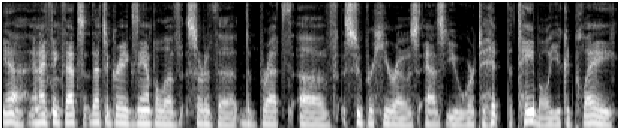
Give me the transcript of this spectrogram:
Yeah, and I think that's that's a great example of sort of the the breadth of superheroes. As you were to hit the table, you could play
